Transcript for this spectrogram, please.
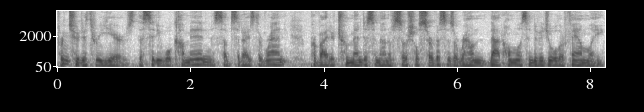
for hmm. two to three years. The city will come in, subsidize the rent, provide a tremendous amount of social services around that homeless individual or family.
